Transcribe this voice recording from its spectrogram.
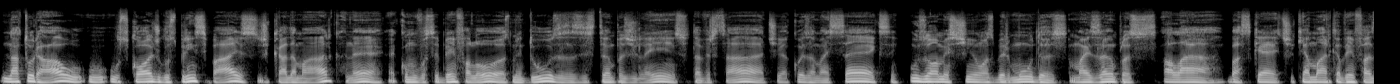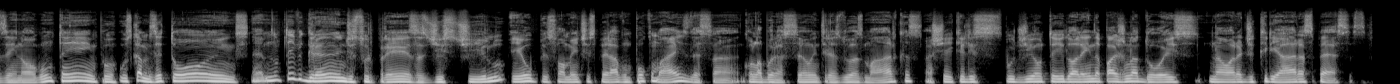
natural, os códigos principais de cada marca, né? É como você bem falou, as medusas, as estampas de lenço da Versace, a coisa mais sexy. Os homens tinham as bermudas mais amplas, a lá basquete, que a marca vem fazendo há algum tempo. Os camisetões, né? não teve grandes surpresas de estilo. Eu, pessoalmente, esperava um pouco mais dessa colaboração entre as duas marcas. Achei que eles podiam ter ido além da página 2 na hora de criar as peças.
